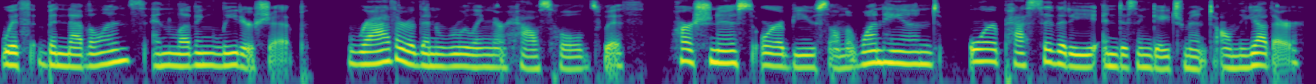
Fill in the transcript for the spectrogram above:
with benevolence and loving leadership, rather than ruling their households with harshness or abuse on the one hand, or passivity and disengagement on the other.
